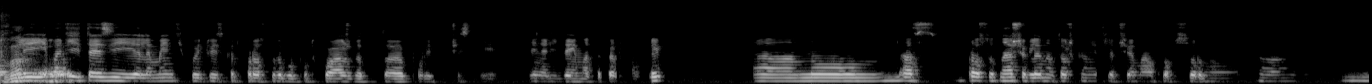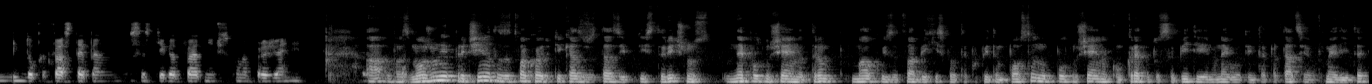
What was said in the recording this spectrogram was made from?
Това... Нали, има ли тези елементи, които искат просто да го подклаждат политически, винаги да има такъв конфликт? А, но аз просто от наша гледна точка мисля, че е малко абсурдно до каква степен се стига това етническо напрежение. А възможно ли е причината за това, което ти казваш, за тази истеричност, не по отношение на Тръмп, малко и за това бих искал да те попитам после, но по отношение на конкретното събитие и на неговата интерпретация в медиите,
